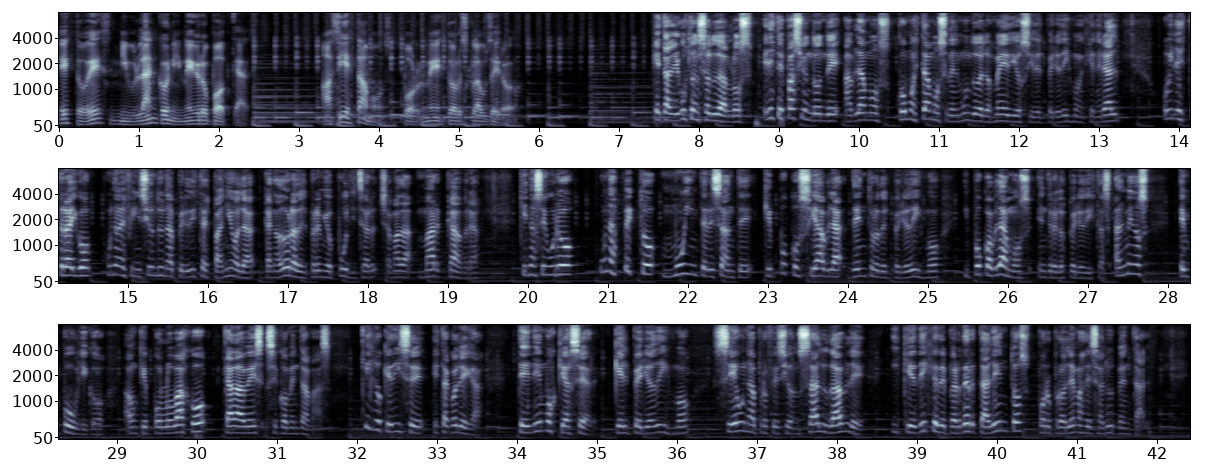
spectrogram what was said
Esto es Ni Blanco ni Negro Podcast. Así estamos por Néstor Clausero. ¿Qué tal? El gusto en saludarlos. En este espacio en donde hablamos cómo estamos en el mundo de los medios y del periodismo en general, hoy les traigo una definición de una periodista española ganadora del premio Pulitzer llamada Mar Cabra, quien aseguró un aspecto muy interesante que poco se habla dentro del periodismo y poco hablamos entre los periodistas, al menos en público, aunque por lo bajo cada vez se comenta más. ¿Qué es lo que dice esta colega? Tenemos que hacer que el periodismo sea una profesión saludable y que deje de perder talentos por problemas de salud mental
